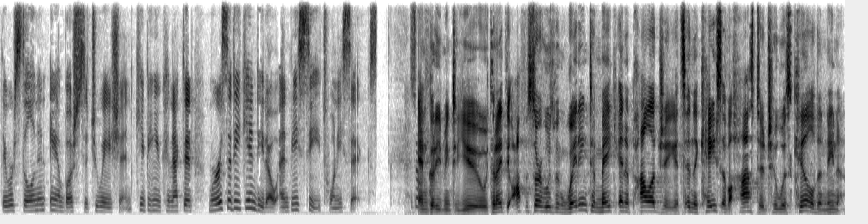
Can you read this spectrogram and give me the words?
they were still in an ambush situation. Keeping you connected, Marissa DiCandido, NBC 26. And good evening to you. Tonight, the officer who's been waiting to make an apology. It's in the case of a hostage who was killed in Neenah.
